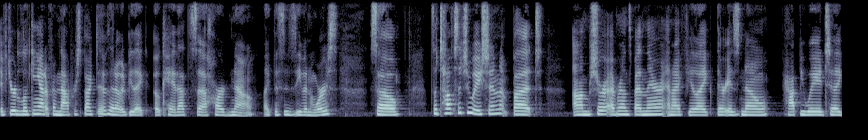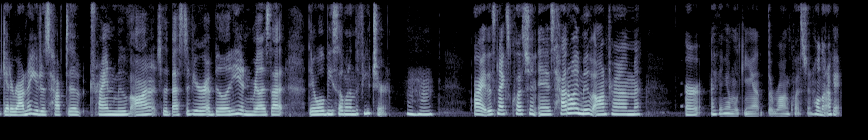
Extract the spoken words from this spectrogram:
If you're looking at it from that perspective, then it would be like, okay, that's a hard no. Like this is even worse. So it's a tough situation, but I'm sure everyone's been there, and I feel like there is no happy way to get around it. You just have to try and move on to the best of your ability and realize that there will be someone in the future. Mm-hmm. All right, this next question is how do I move on from or I think I'm looking at the wrong question. Hold on. Okay.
